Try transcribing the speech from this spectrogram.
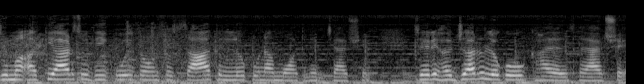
જેમાં અત્યાર સુધી કુલ ત્રણસો સાત લોકોના મોત નિપજ્યા છે, જ્યારે હજારો લોકો ઘાયલ થયા છે.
